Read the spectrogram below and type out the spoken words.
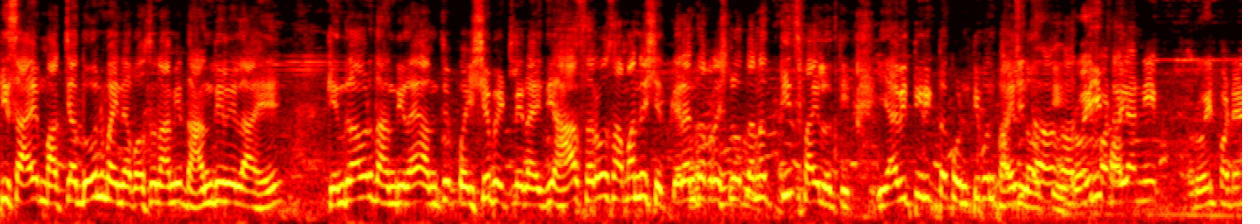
की साहेब मागच्या दोन महिन्यापासून आम्ही धान दिलेलं आहे. केंद्रावर धान दिलं आहे आमचे पैसे भेटले नाही. जी हा सर्वसामान्य शेतकऱ्यांचा प्रश्न होता ना तीच फाईल होती. या व्यतिरिक्त कोणती पण फाईल नव्हती. रोहित पटेल यांनी रोहित पटेल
